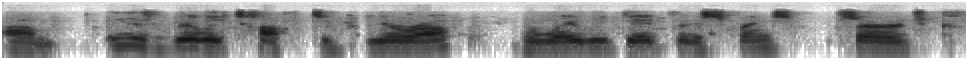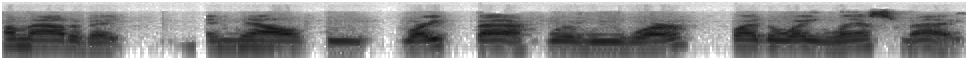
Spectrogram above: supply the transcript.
Um, it is really tough to gear up the way we did for the spring surge, come out of it, and now be right back where we were. By the way, last May,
